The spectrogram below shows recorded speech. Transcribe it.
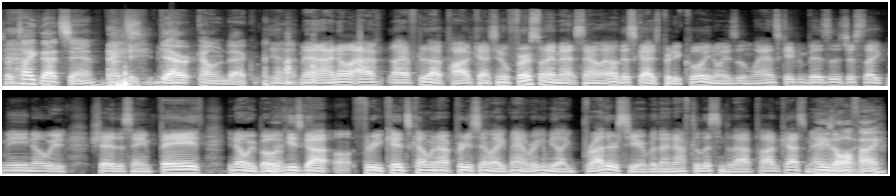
so take that, Sam. That's Garrett coming back. yeah, man, I know af- after that podcast, you know, first when I met Sam, like, oh, this guy's pretty cool. You know, he's in landscaping business just like me. You know, we share the same faith. You know, we both, he's got uh, three kids coming up pretty soon. Like, man, we're going to be like brothers here. But then after listening to that podcast, man, He's I'm off, like, eh?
